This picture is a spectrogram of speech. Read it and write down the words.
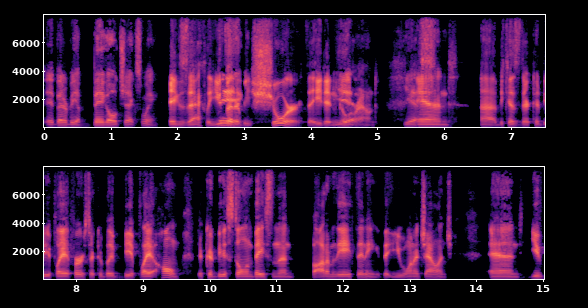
it better be a big old check swing. exactly, you better be sure that he didn't Yeah. go around. Yes. and uh, because there could be a play at first, there could be, be a play at home, there could be a stolen base, and then bottom of the eighth inning that you want to challenge, and you've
